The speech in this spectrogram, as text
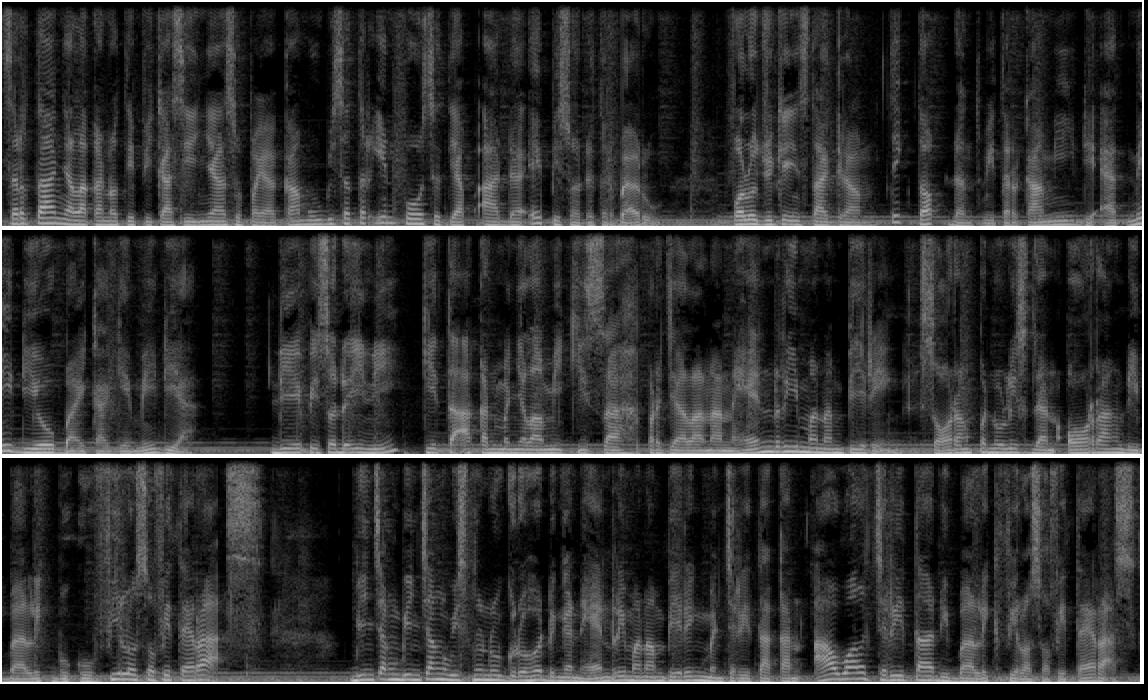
serta nyalakan notifikasinya supaya kamu bisa terinfo setiap ada episode terbaru. Follow juga Instagram, TikTok, dan Twitter kami di @medio by KG Media. Di episode ini, kita akan menyelami kisah perjalanan Henry Manampiring, seorang penulis dan orang di balik buku Filosofi Teras. Bincang-bincang Wisnu Nugroho dengan Henry Manampiring menceritakan awal cerita di balik filosofi teras.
